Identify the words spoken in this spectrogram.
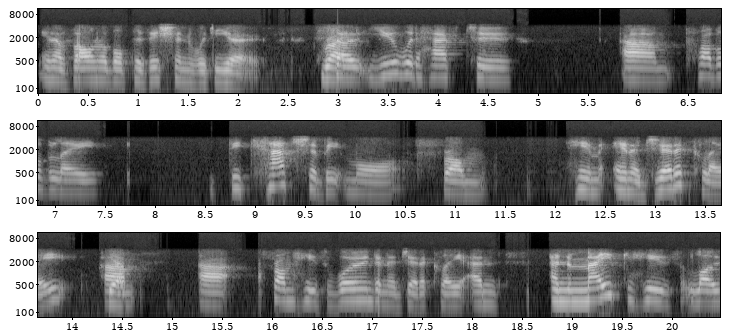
in a vulnerable position with you. Right. So you would have to um, probably detach a bit more from him energetically, um, yes. uh, from his wound energetically, and and make his low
